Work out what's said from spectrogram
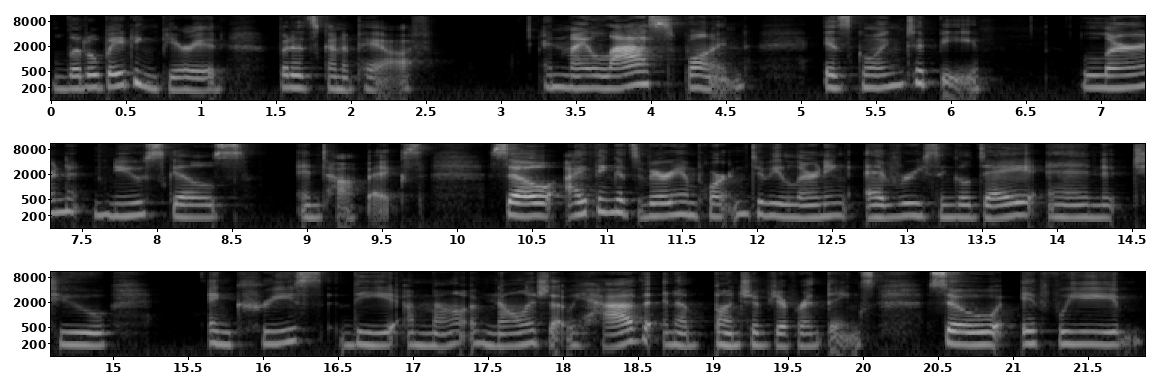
little waiting period, but it's going to pay off. And my last one is going to be learn new skills and topics. So I think it's very important to be learning every single day and to increase the amount of knowledge that we have in a bunch of different things. So if we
